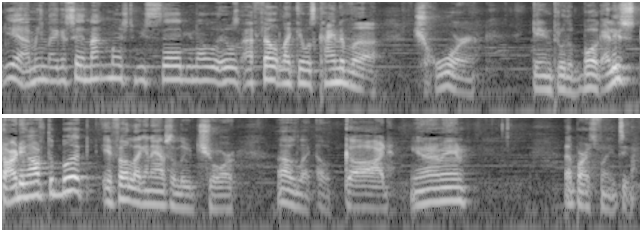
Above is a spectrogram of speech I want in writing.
yeah, I mean, like I said, not much to be said. You know, it was. I felt like it was kind of a chore getting through the book. At least starting off the book, it felt like an absolute chore. I was like, oh god, you know what I mean? That part's funny too.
